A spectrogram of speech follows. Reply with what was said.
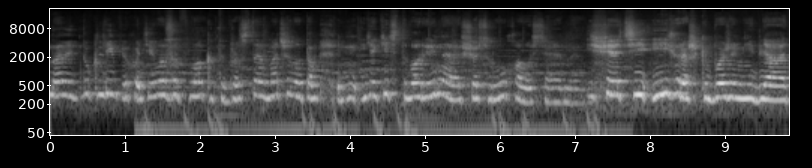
навіть у кліпі хотіла заплакати. Просто я бачила там якісь тварини, щось рухалося. І ще ці іграшки, боже мій, для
